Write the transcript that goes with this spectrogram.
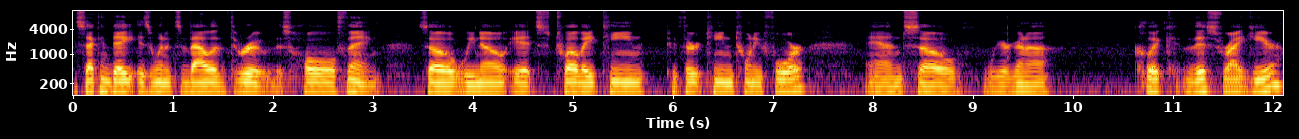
The second date is when it's valid through this whole thing. So we know it's 1218 to 1324, and so we're gonna click this right here.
